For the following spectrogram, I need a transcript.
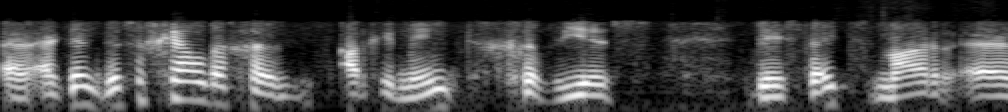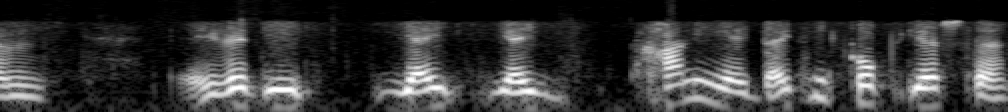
Uh, ek dink dis 'n geldige argument gewees destyds, maar ehm um, jy weet die jy jy gaan nie jy duik nie kop eerste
